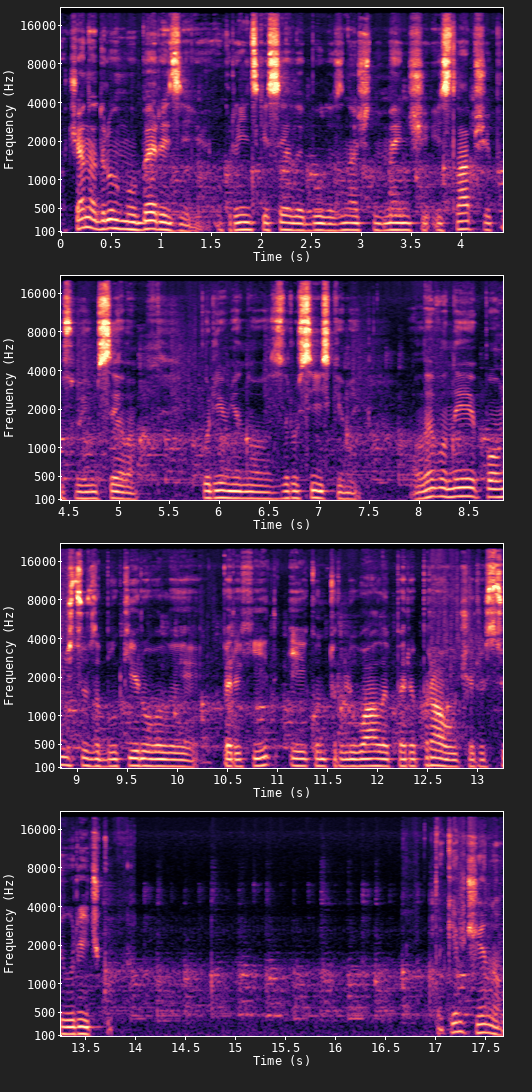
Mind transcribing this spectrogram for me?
Хоча на другому березі українські сили були значно менші і слабші по своїм силам порівняно з російськими, але вони повністю заблокували перехід і контролювали переправу через цю річку. Таким чином,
